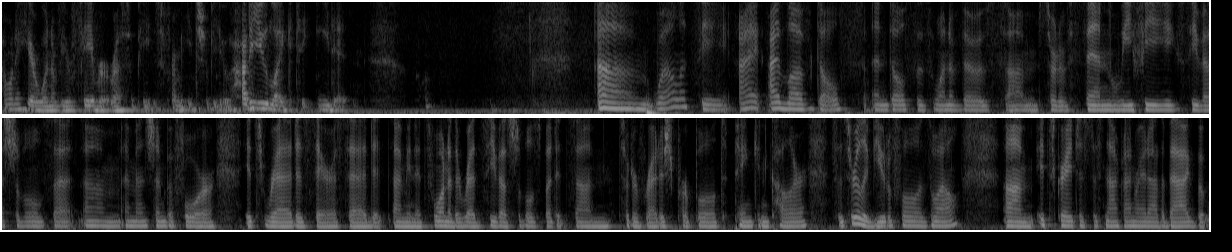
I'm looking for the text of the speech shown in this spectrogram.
I want to hear one of your favorite recipes from each of you. How do you like to eat it? Um, well, let's see. I, I love dulse, and dulse is one of those um, sort of thin, leafy sea vegetables that um, I mentioned before. It's red, as Sarah said. It, I mean, it's one of the red sea vegetables, but it's um, sort of reddish purple to pink in color. So it's really beautiful as well. Um, it's great just to snack on right out of the bag. But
